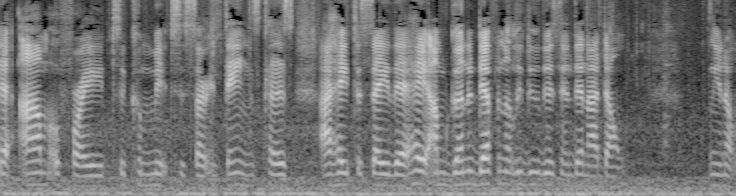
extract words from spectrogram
that I'm afraid to commit to certain things because I hate to say that, hey, I'm gonna definitely do this and then I don't you know?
